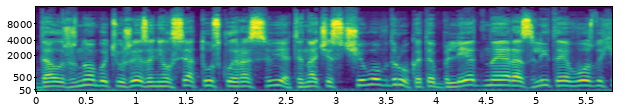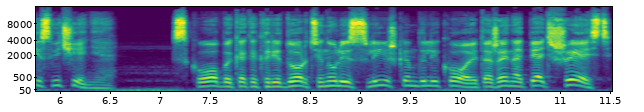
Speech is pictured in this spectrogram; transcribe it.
Должно быть, уже занялся тусклый рассвет, иначе с чего вдруг это бледное, разлитое в воздухе свечение? Скобы, как и коридор, тянулись слишком далеко, этажей на 5-6,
